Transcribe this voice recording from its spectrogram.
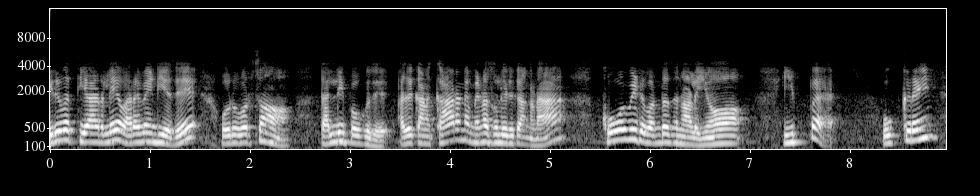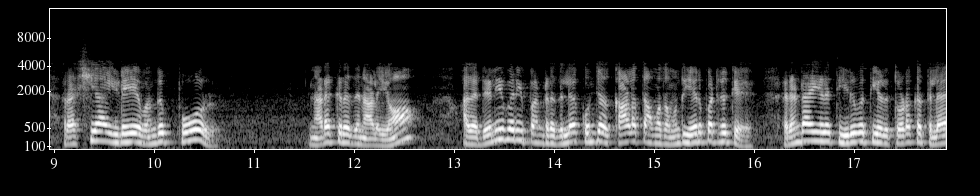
இருபத்தி ஆறுலேயே வர வேண்டியது ஒரு வருஷம் தள்ளி போகுது. அதுக்கான காரணம் என்ன சொல்லியிருக்காங்கன்னா கோவிட் வந்ததுனாலையும் இப்போ உக்ரைன் ரஷ்யா இடையே வந்து போர் நடக்கிறதுனாலையும் அதை டெலிவரி பண்ணுறதுல கொஞ்சம் காலதாமதம் வந்து ஏற்பட்டிருக்கு. ரெண்டாயிரத்தி இருபத்தி ஏழு தொடக்கத்தில்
